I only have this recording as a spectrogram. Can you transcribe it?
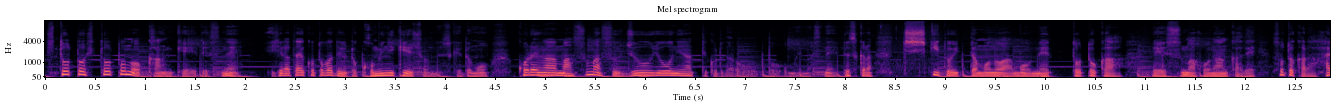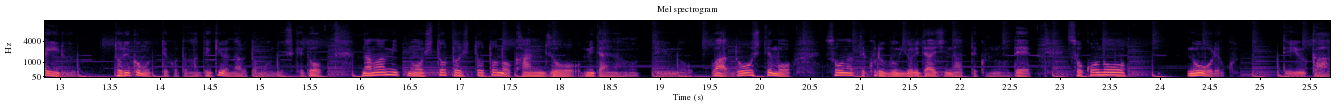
人と人との関係ですね。平たい言葉で言うとコミュニケーションですけどもこれがますます重要になってくるだろうと思いますねですから知識といったものはもうネットとか、えー、スマホなんかで外から入る取り込むっていうことができるようになると思うんですけど生身の人と人との感情みたいなのっていうのはどうしてもそうなってくる分より大事になってくるのでそこの能力っていうか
